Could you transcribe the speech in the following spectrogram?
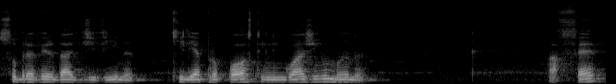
sobre a verdade divina que lhe é proposta em linguagem humana. A fé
